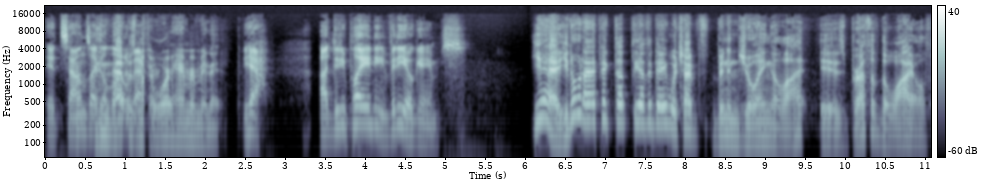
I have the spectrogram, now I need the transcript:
it sounds like a and lot that was my Warhammer minute. Yeah. Uh, did you play any video games? Yeah, you know what I picked up the other day, which I've been enjoying a lot, is Breath of the Wild.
